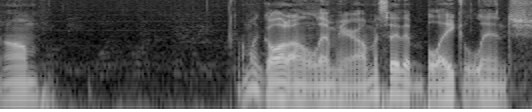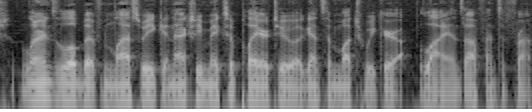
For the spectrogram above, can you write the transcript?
um, I'm going to go out on a limb here. I'm going to say that Blake Lynch learns a little bit from last week and actually makes a play or two against a much weaker Lions offensive front.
